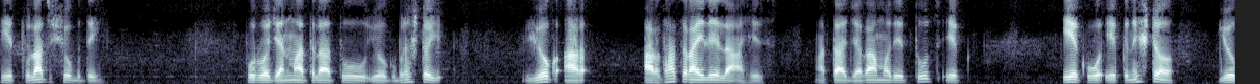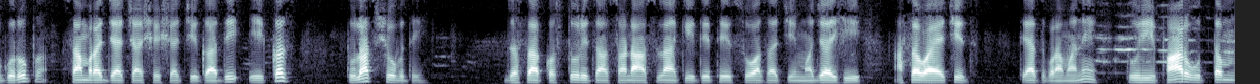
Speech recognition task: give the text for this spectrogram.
हे तुलाच शोभते. पूर्वजन्मातला तू योगभ्रष्ट योग आर अर्धाच राहिलेला आहेस. आता जगामध्ये तूच एक एक व एकनिष्ठ योगरूप साम्राज्याच्या शेषाची गादी एकच तुलाच शोभते. जसा कस्तुरीचा सडा असला की तेथे सुवासाची मजा ही असावयाचीच. त्याचप्रमाणे तूही फार उत्तम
